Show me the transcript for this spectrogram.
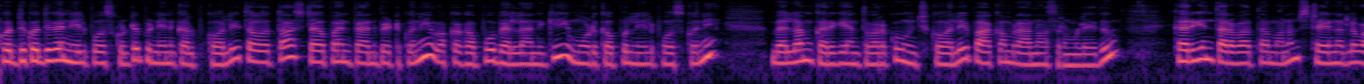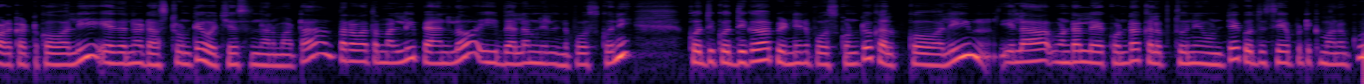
కొద్ది కొద్దిగా నీళ్ళు పోసుకుంటూ పిండిని కలుపుకోవాలి. తర్వాత స్టవ్ పైన ప్యాన్ పెట్టుకొని ఒక కప్పు బెల్లానికి మూడు కప్పులు నీళ్ళు పోసుకొని బెల్లం కరిగేంత వరకు ఉంచుకోవాలి. పాకం రానవసరం లేదు. కరిగిన తర్వాత మనం స్ట్రైనర్‌లో వడకట్టుకోవాలి. ఏదైనా డస్ట్ ఉంటే వచ్చేస్తుందనమాట. తర్వాత మళ్ళీ ప్యాన్‌లో ఈ బెల్లం నీళ్ళని పోసుకొని కొద్ది కొద్దిగా పిండిని పోసుకుంటూ కలుపుకోవాలి. ఇలా ఉండలు లేకుండా కలుపుతూనే ఉంటే కొద్దిసేపటికి మనకు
